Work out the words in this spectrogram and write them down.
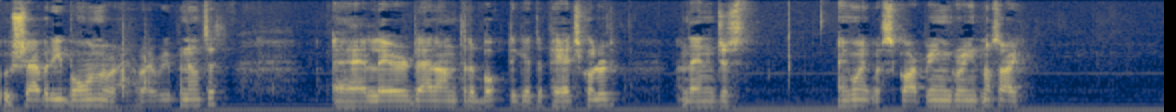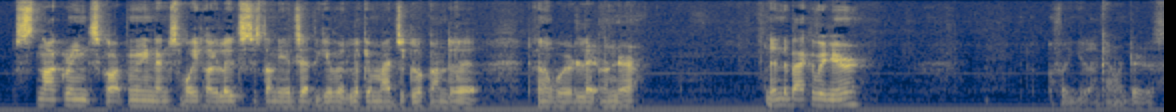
Ushabti bone or however you pronounce it. Uh, layered that onto the book to get the page coloured, and then just I'm going with scorpion green. No, sorry, snot green, scorpion green, then just white highlights just on the edge to give it like a magic look on the, the kind of weird lettering there. And then the back of it here, if I can get on camera, there it is.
